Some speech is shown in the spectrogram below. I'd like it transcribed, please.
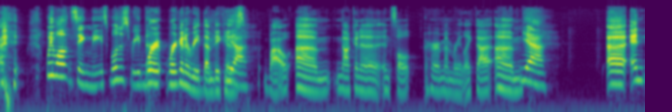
we won't sing these. We'll just read them. We're we're gonna read them because yeah. wow. Um not gonna insult her memory like that. Um Yeah. Uh and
